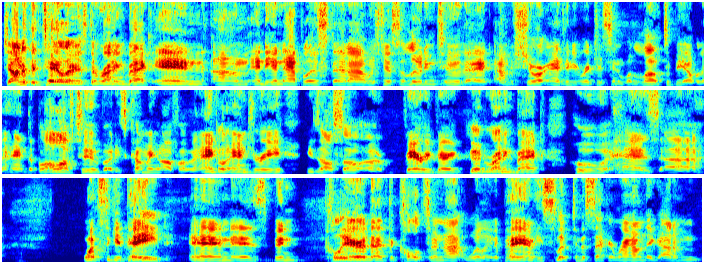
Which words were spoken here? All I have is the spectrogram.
Jonathan Taylor is the running back in um, Indianapolis that I was just alluding to. That I'm sure Anthony Richardson would love to be able to hand the ball off to, but he's coming off of an ankle injury. He's also a very, very good running back who has uh, wants to get paid and has been clear that the Colts are not willing to pay him. He slipped to the second round. They got him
